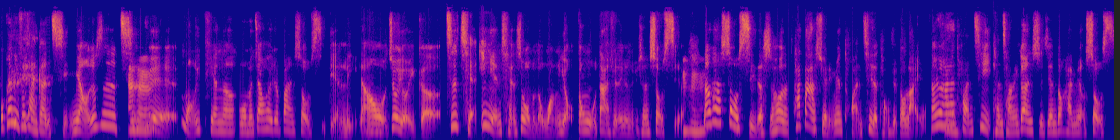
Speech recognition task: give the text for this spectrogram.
我跟你分享一个很奇妙，就是 七月某一天呢，我们教会。就办寿喜典礼，然后就有一个之前一年前是我们的网友，东武大学的一个女生受洗了。然后她受洗的时候呢，她大学里面团契的同学都来了。然后因为她在团契很长一段时间都还没有受洗，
